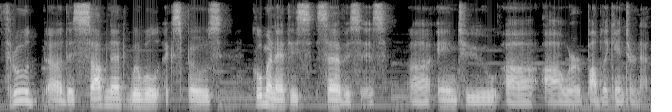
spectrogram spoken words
Through uh, this subnet, we will expose Kubernetes services uh, into uh, our public internet.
